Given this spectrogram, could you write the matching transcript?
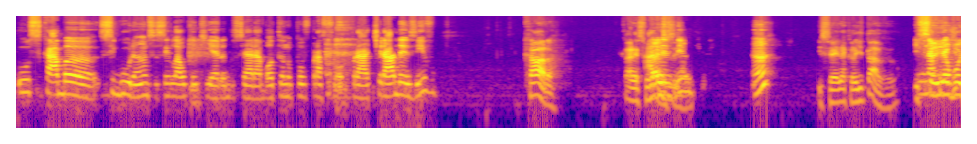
os caba segurança, sei lá o que que era do Ceará, botando o povo pra fora para tirar adesivo? Cara, Cara, isso, é Adesivo? Hã? isso é inacreditável. Isso aí eu vou,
